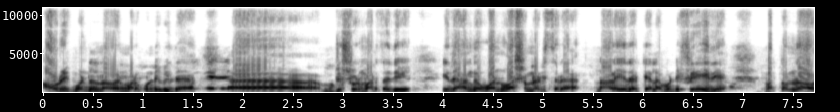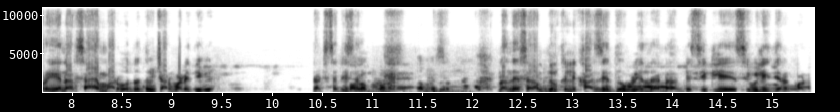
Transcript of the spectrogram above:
ಅವ್ರ ರಿಕಮೆಂಡ್ ನಾವ್ ಏನ್ ಮಾಡ್ಕೊಂಡಿವಿ ಇದೆ ಡಿಸ್ಟ್ರಿಬ್ಯೂಟ್ ಮಾಡ್ತಾ ಇದೀವಿ. ಇದ ಹಂಗ ಒಂದ್ ವರ್ಷ ನಡೆಸ್ತಾರ ನಾಳೆ ಇದು ಟೆಲ ಬಂಡಿ ಫ್ರೀ ಇದೆ. ಮತ್ತೊಂದು ಅವ್ರಿಗೆ ಏನಾರ ಸಹಾಯ ಮಾಡ್ಬೋದು ಅಂತ ವಿಚಾರ ಮಾಡಿದೀವಿ. ದಟ್ಸ್ ನನ್ನ ಹೆಸರು ಅಬ್ದುಲ್ ಕಲಿ ಖಾಜಿ ಅಂತ ಹುಬ್ಳಿಯಿಂದ ನಾನು ಬೇಸಿಕ್ಲಿ ಸಿವಿಲ್ ಇಂಜಿನಿಯರ್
